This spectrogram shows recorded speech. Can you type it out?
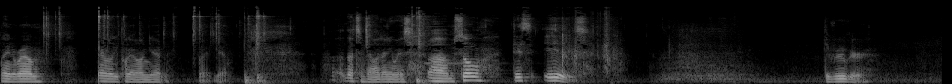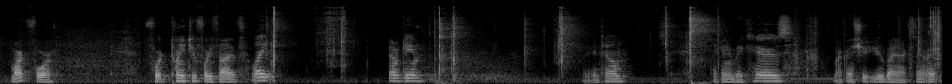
laying around. Didn't really put it on yet, but yeah, uh, that's invalid anyways. Um, so this is the Ruger Mark IV for 2245 light, empty. You can tell, like anybody cares. Not gonna shoot you by accident, right?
